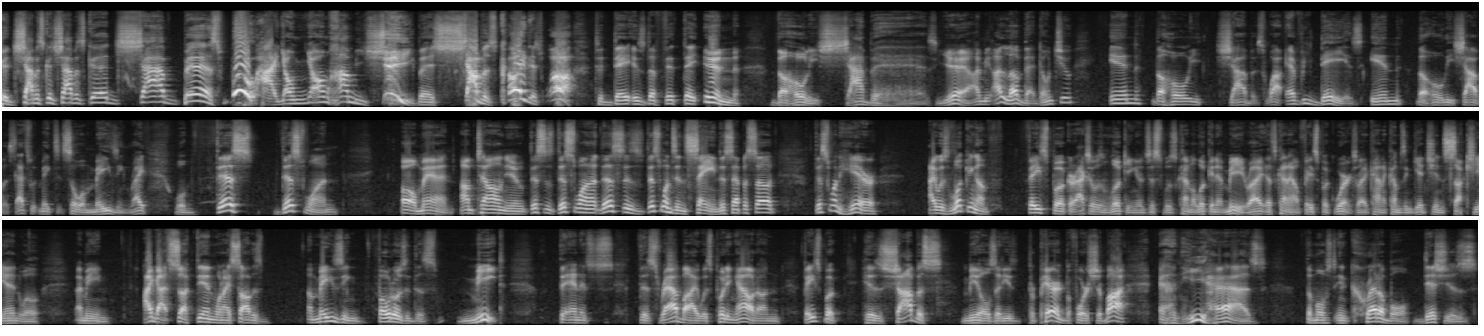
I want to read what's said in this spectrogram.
Good Shabbos, good Shabbos, good Shabbos. Woo! Hayom Yom Yom Hamishi. Shabbos Kodesh. Whoa! Today is the fifth day in the Holy Shabbos. Yeah, I mean, I love that, don't you? In the Holy Shabbos. Wow, every day is in the Holy Shabbos. That's what makes it so amazing, right? Well, this this one Oh man, I'm telling you, this is this one this is this one's insane. This episode, this one here, I was looking on Facebook, or actually I wasn't looking, it just was kind of looking at me, right? That's kind of how Facebook works, right? It kind of comes and gets you and sucks you in. Well, I mean, I got sucked in when I saw this amazing photos of this meat. And it's this rabbi was putting out on Facebook his Shabbos meals that he's prepared before Shabbat and he has the most incredible dishes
